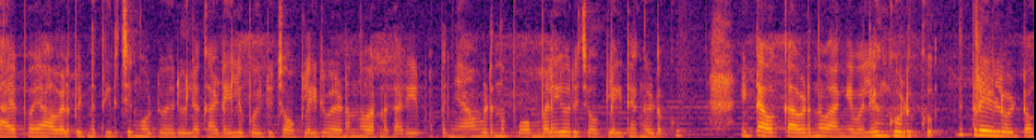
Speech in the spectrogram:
താഴെ പോയി അവൾ പിന്നെ തിരിച്ചിങ്ങോട്ട് വരില്ല കടയിൽ പോയിട്ട് ചോക്ലേറ്റ് വേണം എന്ന് പറഞ്ഞ കാര്യം. അപ്പം ഞാൻ ഇവിടുന്ന് പോകുമ്പോഴേ ഒരു ചോക്ലേറ്റ് അങ്ങ് എടുക്കും. എന്നിട്ട് അവൾക്ക് അവിടുന്ന് വാങ്ങിയ പോലെയും കൊടുക്കും. ഇത്രയേ ഉള്ളൂ കേട്ടോ.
